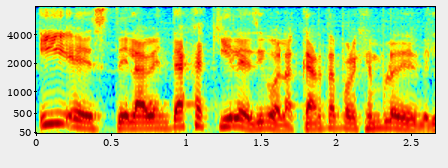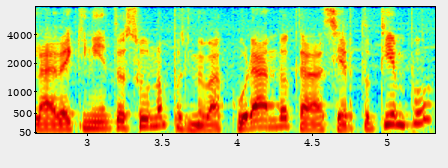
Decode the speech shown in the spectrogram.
Y este, la ventaja aquí, les digo, la carta, por ejemplo, de la B501, pues me va curando cada cierto tiempo.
